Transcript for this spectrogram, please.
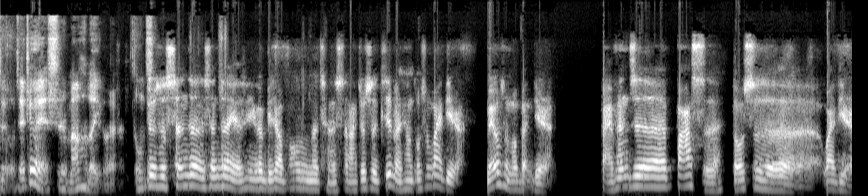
对我觉得这个也是蛮好的一个东西。就是深圳，深圳也是一个比较包容的城市啊，就是基本上都是外地人，没有什么本地人。百分之八十都是外地人，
